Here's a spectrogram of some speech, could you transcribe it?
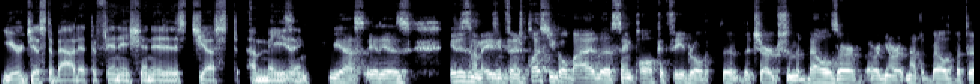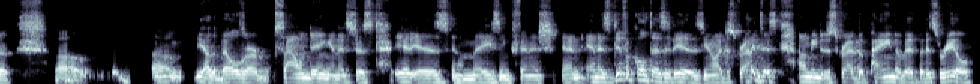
you're just about at the finish and it is just amazing. Yes, it is. It is an amazing finish. Plus, you go by the St. Paul Cathedral, the the church, and the bells are, or you know, not the bells, but the uh, um, yeah, the bells are sounding, and it's just it is an amazing finish. And and as difficult as it is, you know, I describe this. I don't mean to describe the pain of it, but it's real.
